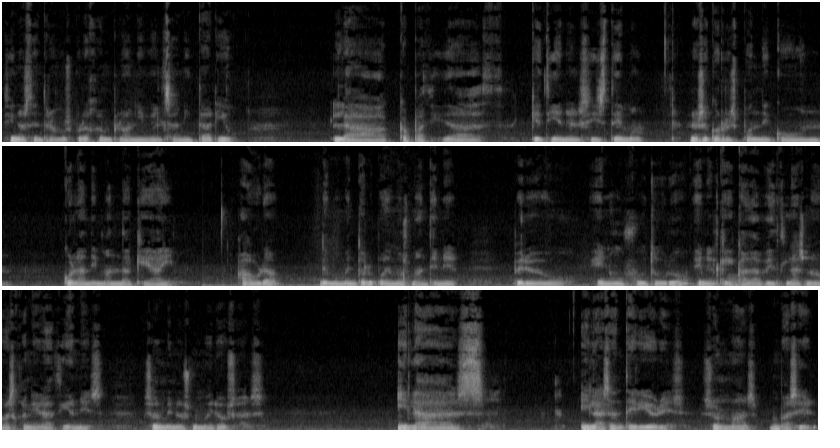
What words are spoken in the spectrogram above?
Si nos centramos, por ejemplo, a nivel sanitario, la capacidad que tiene el sistema no se corresponde con, con la demanda que hay. Ahora, de momento, lo podemos mantener, pero en un futuro en el que cada vez las nuevas generaciones son menos numerosas y las, y las anteriores son más, va a ser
